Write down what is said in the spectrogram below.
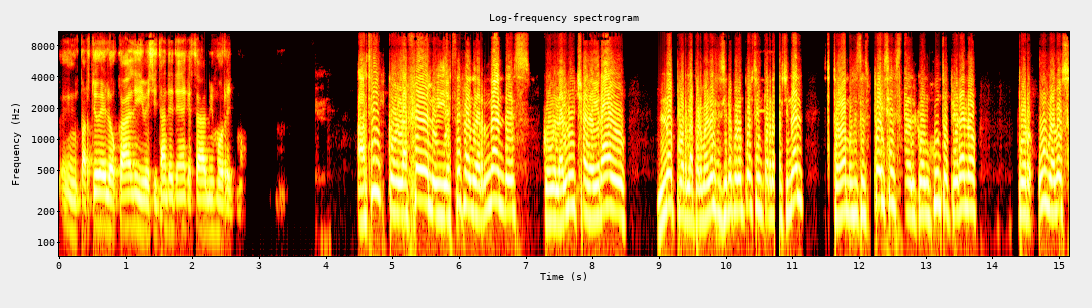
en partido de local y visitante tiene que estar al mismo ritmo. Así, con la fe de Luis Estefano Hernández, con la lucha de Grau, no por la permanencia, sino por un puesto internacional, cerramos este Spaces del conjunto piorano por 1 a 2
